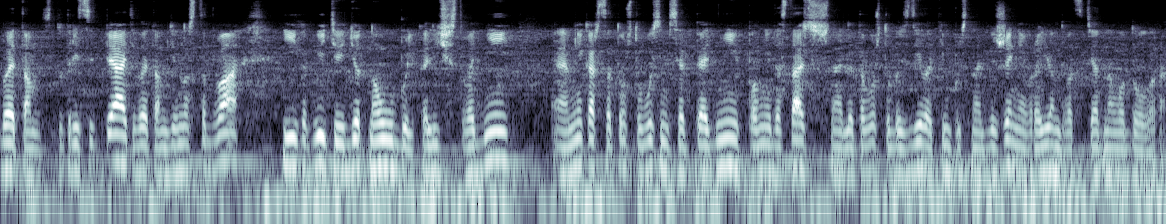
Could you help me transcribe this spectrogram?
в этом 135, в этом 92. И, как видите, идет на убыль количество дней. Э, мне кажется, то, что 85 дней вполне достаточно для того, чтобы сделать импульсное движение в район 21 доллара.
